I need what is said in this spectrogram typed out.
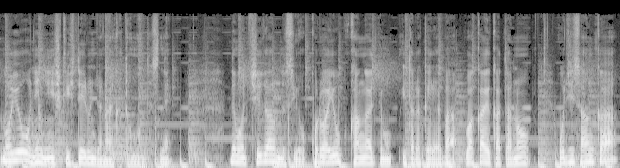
のように認識しているんじゃないかと思うんですね。でも違うんですよ。これはよく考えていただければ若い方のおじさんか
